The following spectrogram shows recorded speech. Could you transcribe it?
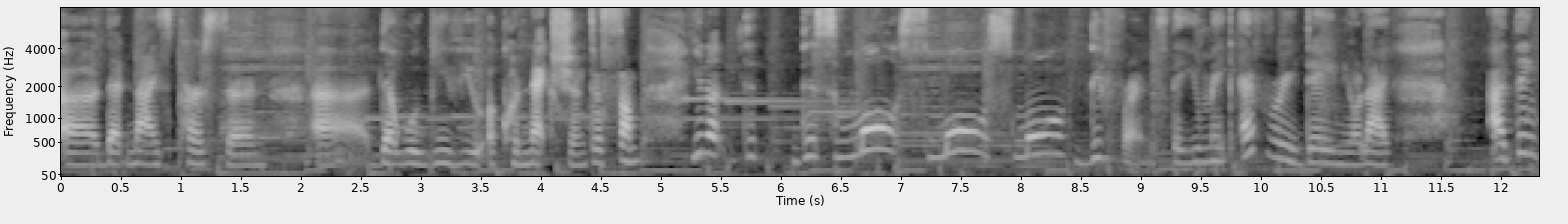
uh, that nice person uh, that will give you a connection to some you know the, the small small small difference that you make every day in your life. I think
